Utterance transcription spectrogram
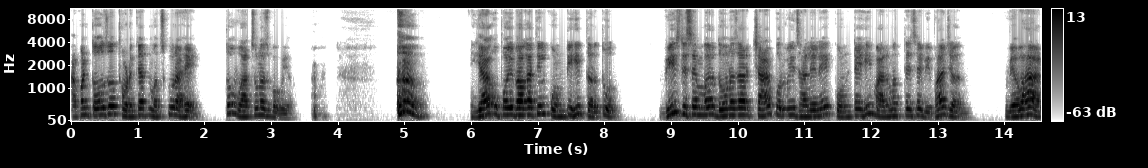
आपण तो जो थोडक्यात मजकूर आहे, तो वाचूनच बघूया. या उपविभागातील कोणतीही तरतूद वीस डिसेंबर 2004 पूर्वी झालेले कोणतेही मालमत्तेचे विभाजन, व्यवहार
